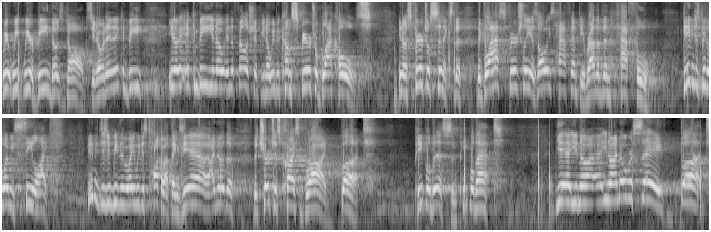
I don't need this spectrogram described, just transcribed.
we, we, we are being those dogs, you know, and it can be, you know, it can be, you know, in the fellowship, you know, we become spiritual black holes. You know, spiritual cynics. The, the glass spiritually is always half empty rather than half full. It can even just be the way we see life. It can even just be the way we just talk about things. Yeah, I know the, the church is Christ's bride, but people this and people that yeah, you know, I, you know, I know we're saved, but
